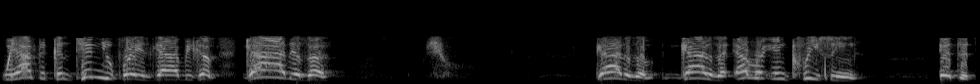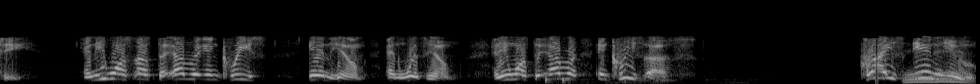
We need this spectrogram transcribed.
We have to continue, praise God, because God is a God is a God is an ever increasing entity, and He wants us to ever increase in Him and with Him, and He wants to ever increase us. Christ in you,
